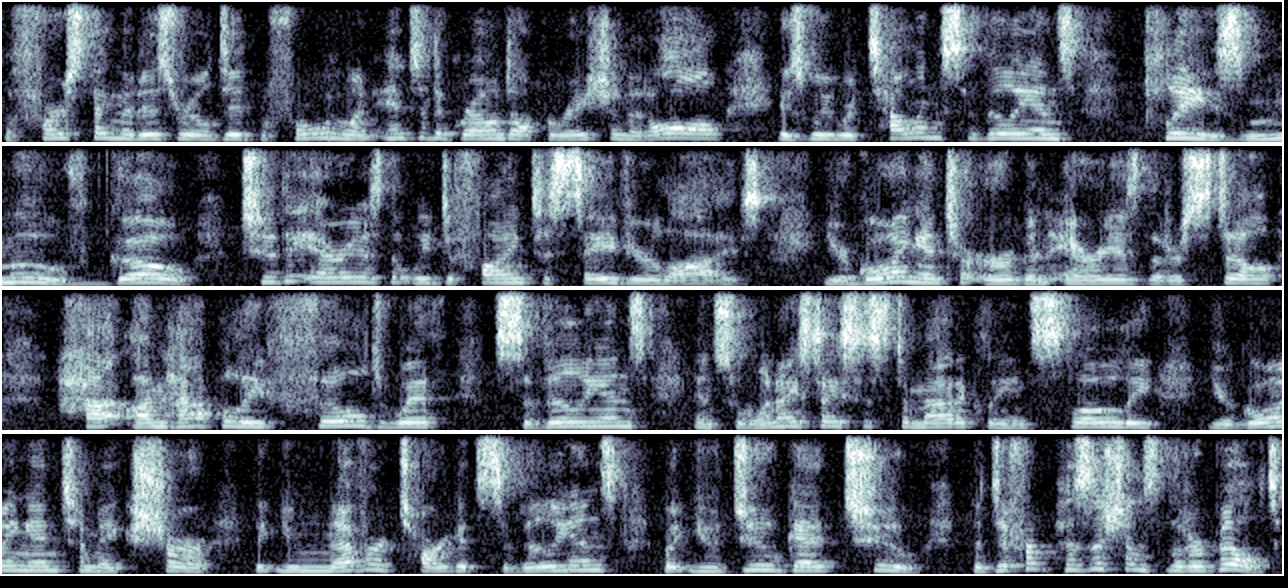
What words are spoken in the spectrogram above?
The first thing that Israel did before we went into the ground operation at all is we were telling civilians please move, go to the areas that we define to save your lives. You're going into urban areas that are still ha- unhappily filled with civilians. And so when I say systematically and slowly, you're going in to make sure that you never target civilians, but you do get to the different positions that are built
